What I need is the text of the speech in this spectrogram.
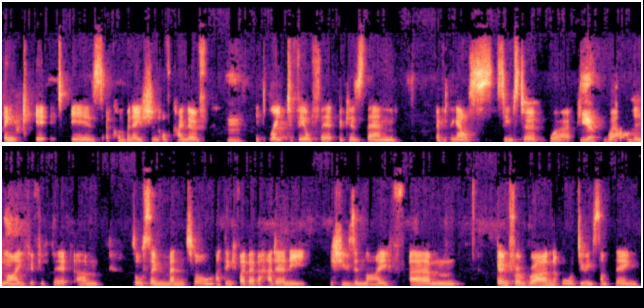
think it is a combination of kind of Hmm. it's great to feel fit because then everything else seems to work Yeah, well in life if you're fit. Um, it's also mental. I think if I've ever had any issues in life, um, going for a run or doing something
